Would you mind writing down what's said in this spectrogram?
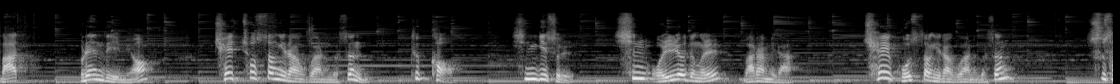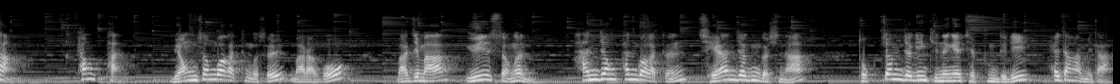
맛, 브랜드이며 최초성이라고 하는 것은 특허, 신기술, 신원료 등을 말합니다. 최고성이라고 하는 것은 수상, 평판, 명성과 같은 것을 말하고 마지막 유일성은 한정판과 같은 제한적인 것이나 독점적인 기능의 제품들이 해당합니다.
